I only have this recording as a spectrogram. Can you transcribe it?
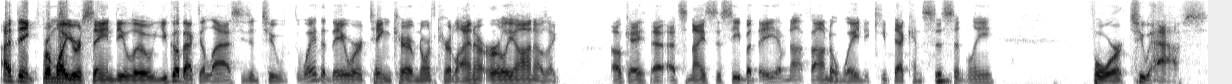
I think from what you were saying, Delu, you go back to last season too. The way that they were taking care of North Carolina early on, I was like, okay, that, that's nice to see. But they have not found a way to keep that consistently for two halves.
